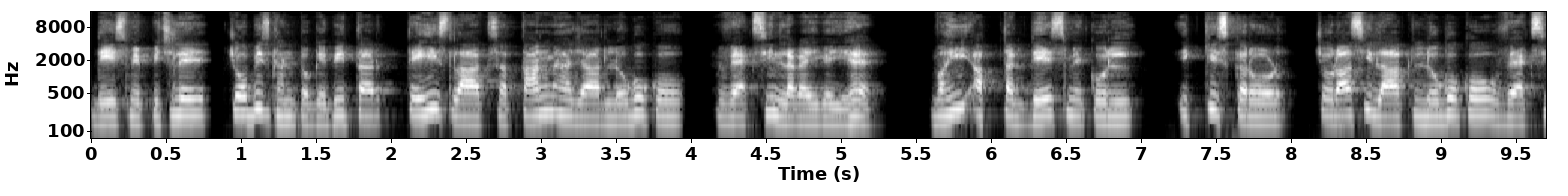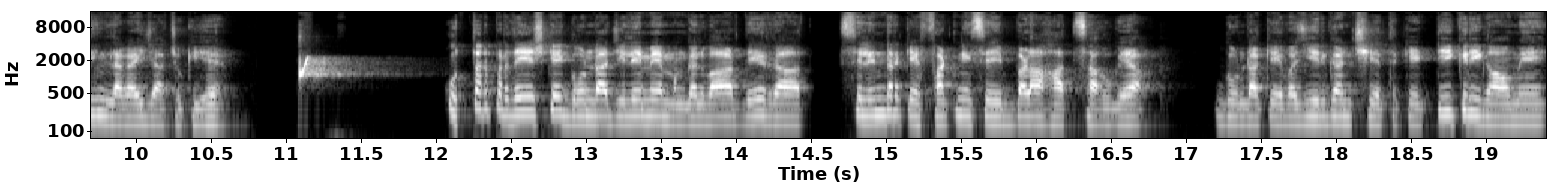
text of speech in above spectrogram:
देश में पिछले 24 घंटों के भीतर तेईस लाख सत्तानवे हज़ार लोगों को वैक्सीन लगाई गई है। वहीं अब तक देश में कुल 21 करोड़ चौरासी लाख लोगों को वैक्सीन लगाई जा चुकी है। उत्तर प्रदेश के गोंडा ज़िले में मंगलवार देर रात सिलेंडर के फटने से बड़ा हादसा हो गया। गोंडा के वजीरगंज क्षेत्र के टीकरी गाँव में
